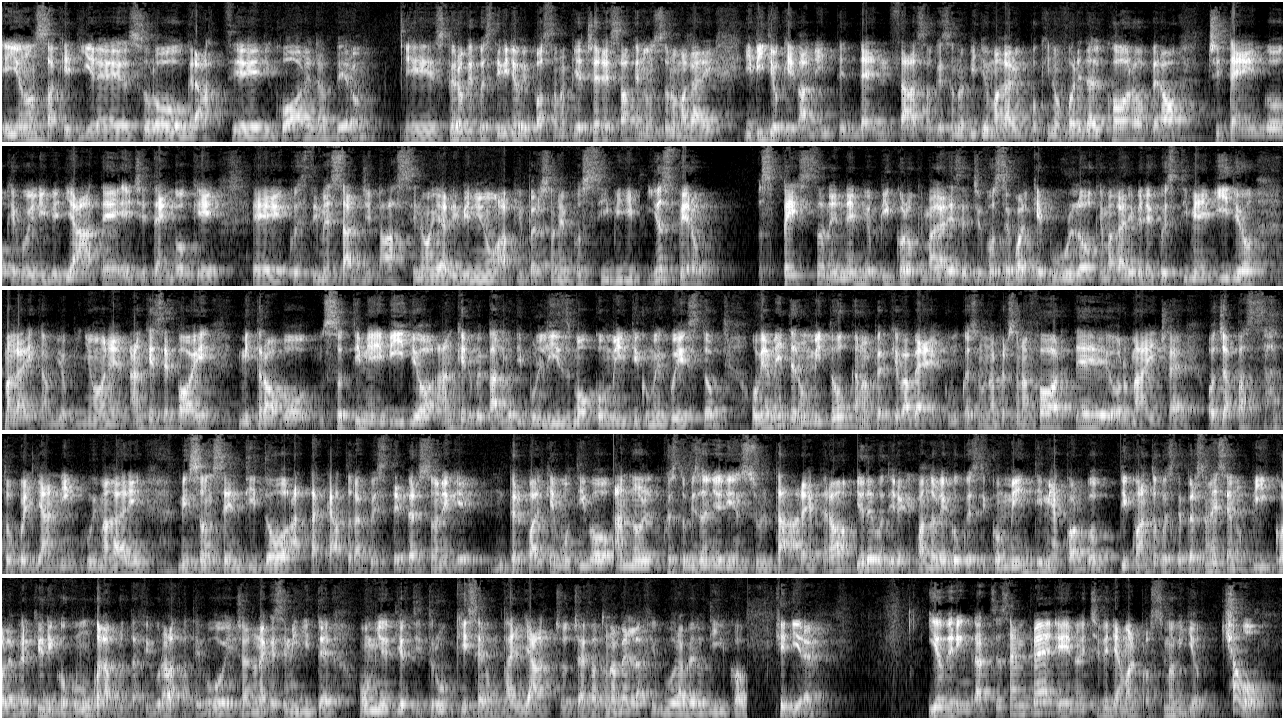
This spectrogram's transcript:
e io non so che dire solo grazie di cuore davvero. E spero che questi video vi possano piacere. So che non sono magari i video che vanno in tendenza so che sono video magari un pochino fuori dal coro però ci tengo che voi li vediate e ci tengo che eh, questi messaggi passino e arrivino a più persone possibili. Io spero spesso nel, nel, mio piccolo che magari se ci fosse qualche bullo che magari vede questi miei video magari cambio opinione. Anche se poi mi trovo sotto i miei video anche dove parlo di bullismo commenti come questo. Ovviamente non mi toccano perché vabbè comunque sono una persona forte ormai cioè ho già passato quegli anni in cui magari mi sono sentito attaccato da queste persone che per qualche motivo hanno questo bisogno di insultare. Però io devo dire che quando leggo questi commenti mi accorgo di quanto queste persone siano piccole perché io dico comunque la brutta figura la fate voi cioè non è che se mi dite oh mio dio ti trucchi sei un pagliaccio cioè fate una bella figura ve lo dico. Che dire? Io vi ringrazio sempre e noi ci vediamo al prossimo video. Ciao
